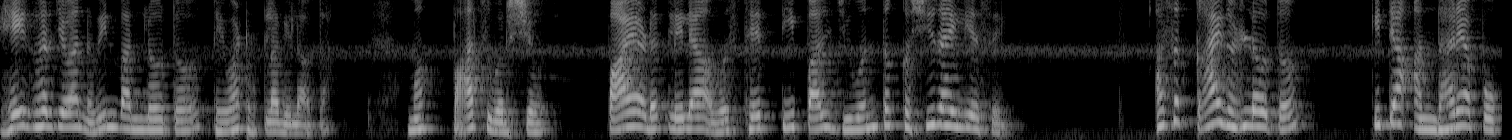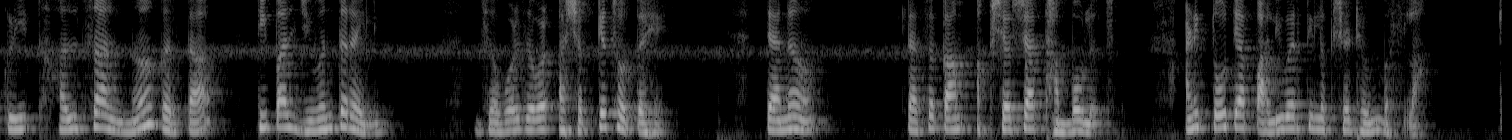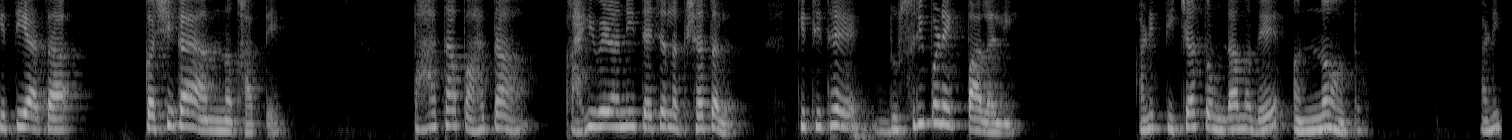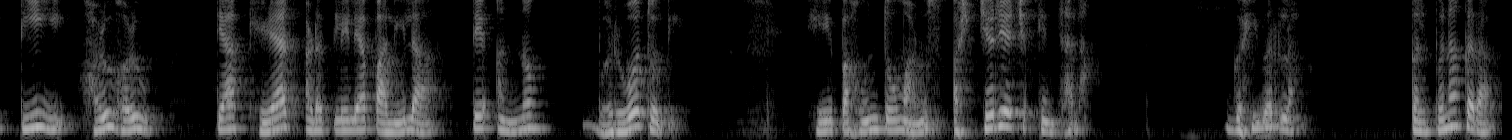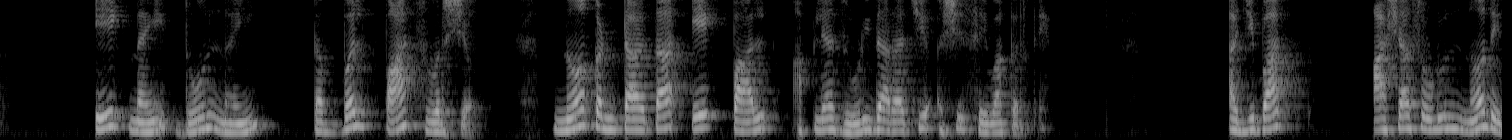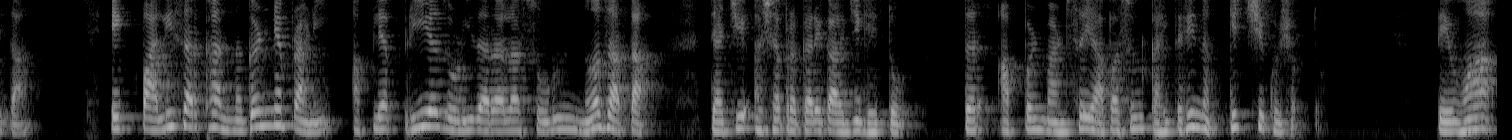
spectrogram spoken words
हे घर जेव्हा नवीन बांधलं होतं तेव्हा ठोकला गेला होता. मग पाच वर्ष पाय अडकलेल्या अवस्थेत ती पाल जिवंत कशी राहिली असेल? असं काय घडलं होतं की त्या अंधाऱ्या पोकळीत हालचाल न करता ती पाल जिवंत राहिली? जवळजवळ अशक्यच होतं हे. त्यानं त्याचं काम अक्षरशः थांबवलंच. आणि तो त्या पालीवरती लक्ष ठेवून बसला. की ती आता कशी काय अन्न खाते? पाहता पाहता काही वेळाने त्याच्या लक्षात आलं की तिथे दुसरी पण एक पाल आली आणि तिच्या तोंडामध्ये अन्न होतं. आणि ती हळूहळू त्या खिळ्यात अडकलेल्या पालीला ते अन्न भरवत होती. हे पाहून तो माणूस आश्चर्यचकित झाला. गहिवरला. कल्पना करा. एक नाही दोन नाही तब्बल पाच वर्ष. न कंटाळता एक पाल आपल्या जोडीदाराची अशी सेवा करते. अजिबात आशा सोडून न देता एक पालीसारखा नगण्य प्राणी आपल्या प्रिय जोडीदाराला सोडून न जाता त्याची अशा प्रकारे काळजी घेतो. तर आपण माणसं यापासून काहीतरी नक्कीच शिकू शकतो. तेव्हा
